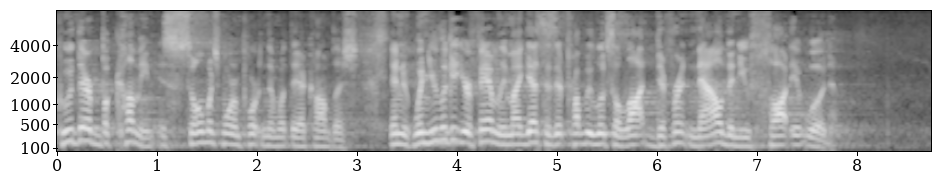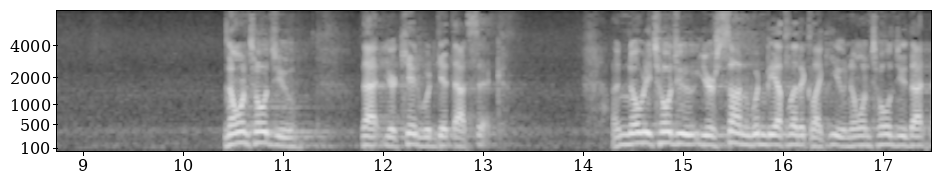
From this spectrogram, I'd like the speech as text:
Who they're becoming is so much more important than what they accomplish. And when you look at your family, my guess is it probably looks a lot different now than you thought it would. No one told you that your kid would get that sick. Uh, nobody told you your son wouldn't be athletic like you. No one told you that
